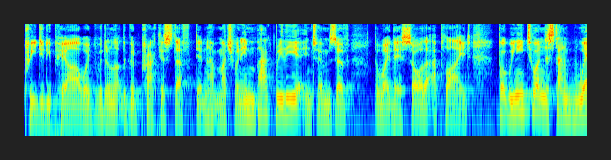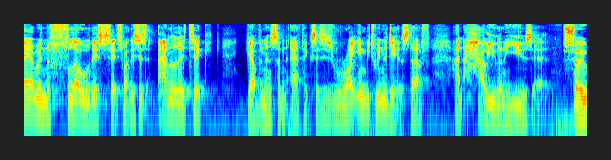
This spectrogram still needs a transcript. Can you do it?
pre GDPR were, were doing a lot of the good practice stuff didn't have much of an impact really in terms of the way they saw that applied. But we need to understand where in the flow this sits. Right, this is analytic governance and ethics. This is right in between the data stuff and how you're going to use it. So,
